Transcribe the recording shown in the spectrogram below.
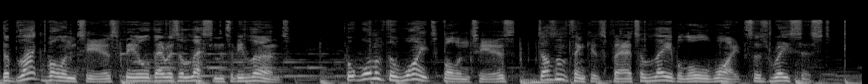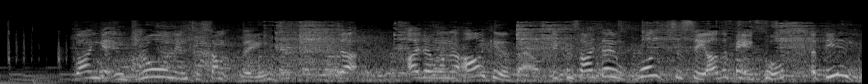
the black volunteers feel there is a lesson to be learnt. But one of the white volunteers doesn't think it's fair to label all whites as racist. I'm getting drawn into something that I don't want to argue about because I don't want to see other people abused.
